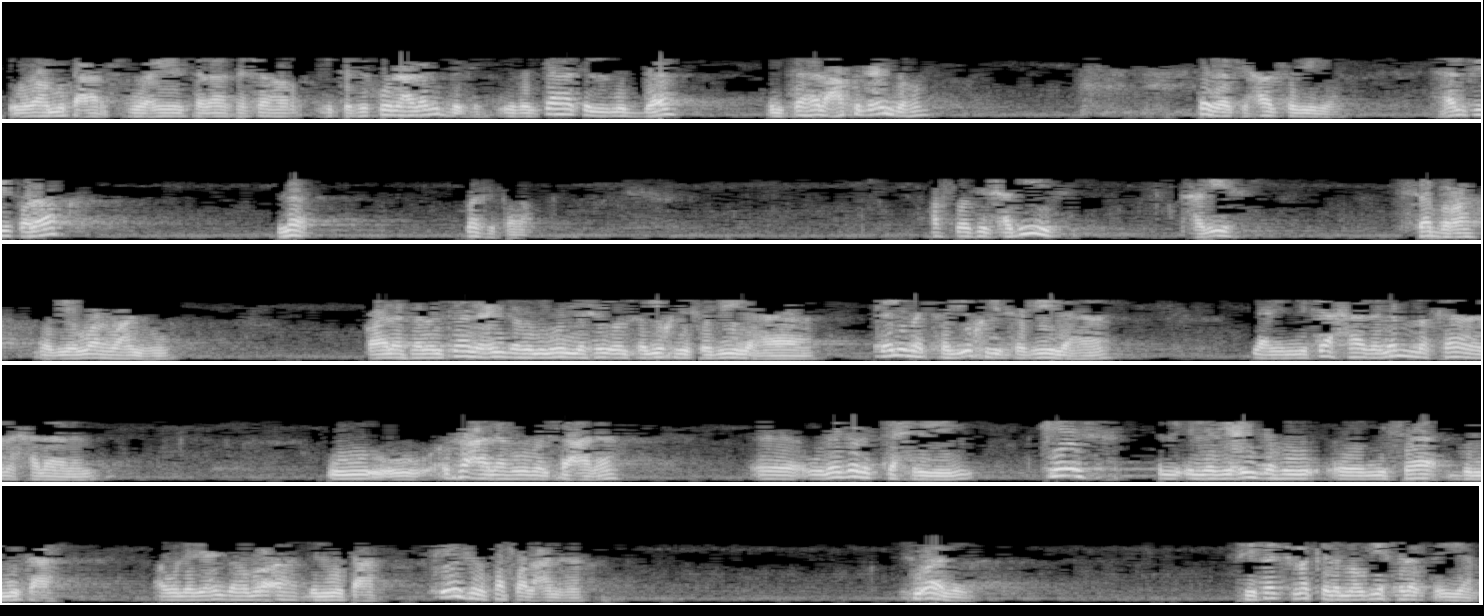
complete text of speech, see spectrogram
يبغى متعة أسبوعين ثلاثة شهر يتفقون على مدته. إذا انتهت المدة انتهى العقد عندهم. كذا في حال سبيلها هل في طلاق؟ لا ما في طلاق. أصلا في الحديث حديث سبرة رضي الله عنه. قال فمن كان عنده منهن شيء فليخلي سبيلها. كلمة فليخلي سبيلها يعني النكاح هذا لما كان حلالا. وفعله من فعله. ونزل التحريم. كيف الذي عنده نساء بالمتعة؟ أو الذي عنده امرأة بالمتعة. كيف انفصل عنها؟ سؤال. في فتح مكة لما أبيح ثلاثة أيام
